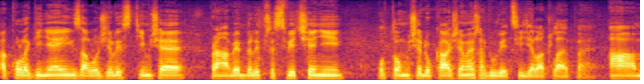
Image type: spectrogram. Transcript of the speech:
a kolegyně ji založili s tím, že právě byli přesvědčeni, o tom, že dokážeme řadu věcí dělat lépe. A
